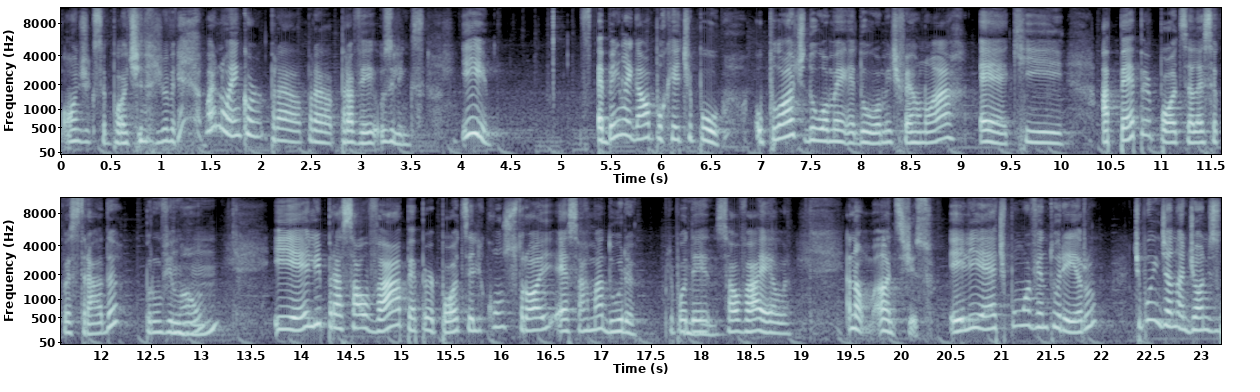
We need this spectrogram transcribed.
Onde que você pode? Deixa eu ver. Vai no Anchor pra ver os links. E é bem legal porque, tipo, o plot do Homem, do Homem de Ferro no Ar é que a Pepper Potts ela é sequestrada por um vilão. Uhum. E ele, pra salvar a Pepper Potts, ele constrói essa armadura pra poder Uhum. salvar ela. Ah, não, antes disso. Ele é tipo um aventureiro, tipo um Indiana Jones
